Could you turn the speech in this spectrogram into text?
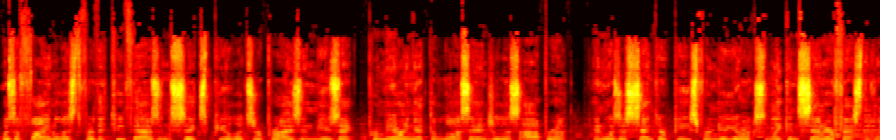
was a finalist for the 2006 Pulitzer Prize in Music, premiering at the Los Angeles Opera, and was a centerpiece for New York's Lincoln Center Festival.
